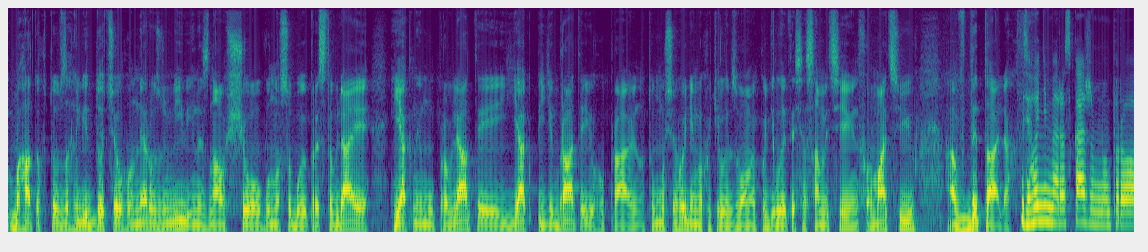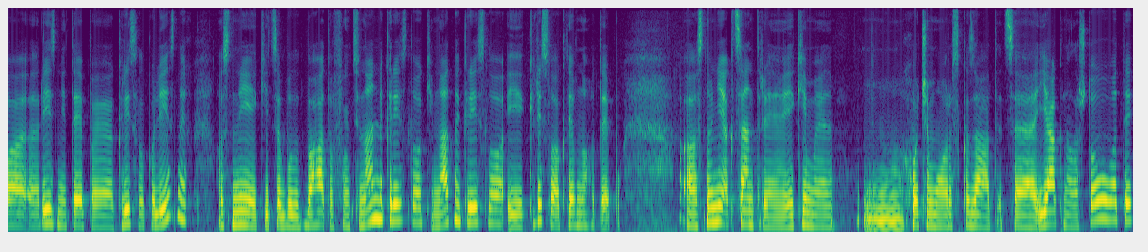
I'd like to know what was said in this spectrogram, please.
багато хто взагалі до цього не розумів і не знав, що воно собою представляє, як ним управляти, як підібрати його правильно. Тому сьогодні ми хотіли б з вами поділитися саме цією інформацією в деталях. Сьогодні ми розкажемо про е, різні типи крісел колісних, основні, які це будуть багатофункціональне крісло, кімнатне крісло і крісло активного типу. Е, Основні акценти, які ми хочемо розказати, це як налаштовувати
